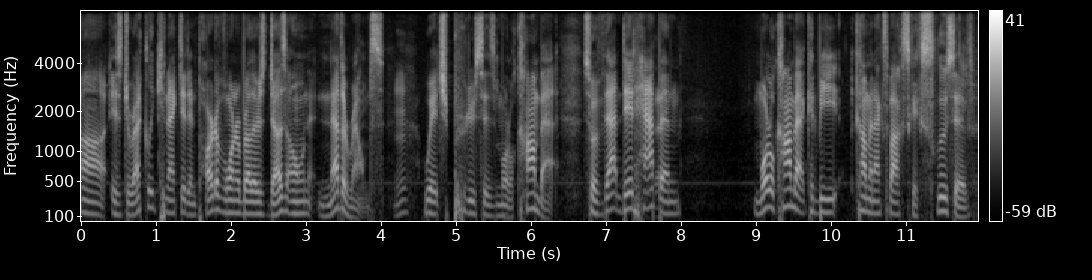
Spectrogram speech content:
uh, is directly connected, and part of Warner Brothers does own NetherRealms, Mm. Which produces Mortal Kombat. So if that did happen, Mortal Kombat could be, become an Xbox exclusive,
